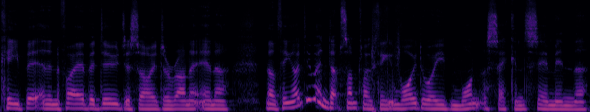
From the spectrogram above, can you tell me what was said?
keep it. And then if I ever do decide to run it in a, another thing, I do end up sometimes thinking, why do I even want a second SIM in the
